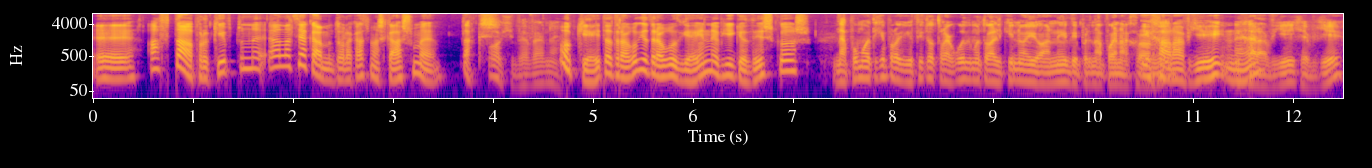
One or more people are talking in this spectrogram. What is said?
Ε, αυτά προκύπτουν, ε, αλλά τι θα κάνουμε τώρα, κάτσουμε να σκάσουμε. Εντάξει. Όχι, βέβαια, ναι. Οκ, τα τραγούδια τραγούδια είναι, βγήκε ο δίσκος, Να πούμε ότι είχε προηγηθεί το τραγούδι με τον Αλκίνοο Ιωαννίδη πριν από ένα χρόνο. η Χαραυγή, ναι, Η Χαραυγή είχε βγει.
